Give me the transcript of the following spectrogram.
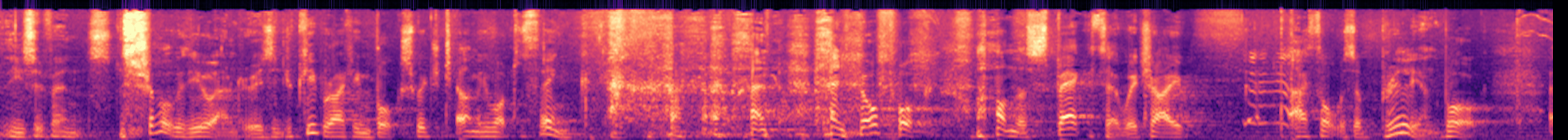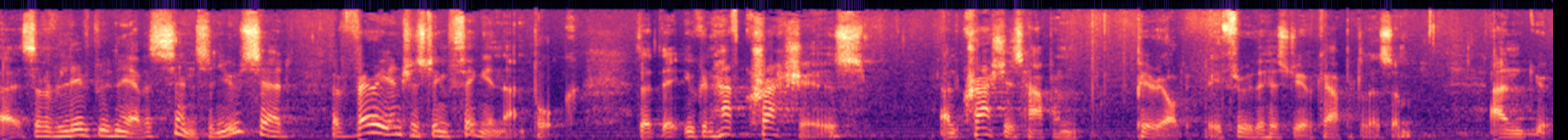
these events. The trouble with you, Andrew, is that you keep writing books which tell me what to think. and, and, your book on the Spectre, which I, I thought was a brilliant book, uh, sort of lived with me ever since. And you said a very interesting thing in that book, that, that you can have crashes, and crashes happen periodically through the history of capitalism, and you,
